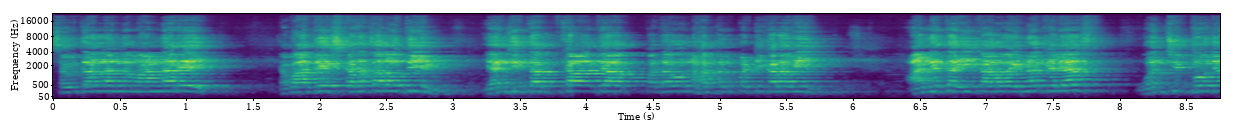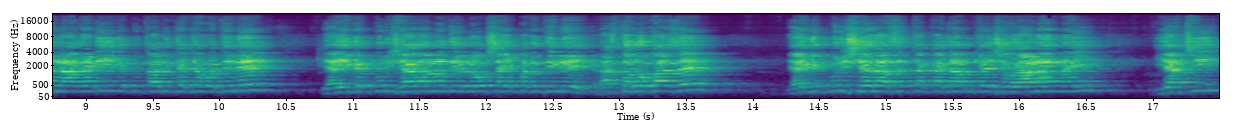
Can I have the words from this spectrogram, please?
संविधानाला मानणारे किंवा आदेश कसा चालवतील यांची तत्काळ त्या पदावरून हातलपट्टी करावी. अन्यथा ही कारवाई न केल्यास वंचित बहुजन आघाडी इगतपूर तालुक्याच्या वतीने या इगतपुरी शहरामध्ये लोकशाही पद्धतीने रस्ता रोका असेल या इगतपुरी शहर असं चक्का जाम केल्याशिवाय राहणार नाही. याची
